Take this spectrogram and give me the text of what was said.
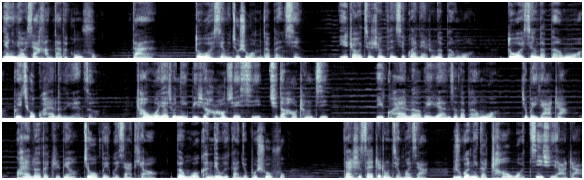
硬要下很大的功夫，但惰性就是我们的本性。依照精神分析观点中的本我，惰性的本我追求快乐的原则，超我要求你必须好好学习，取得好成绩。以快乐为原则的本我就被压榨，快乐的指标就被迫下调，本我肯定会感觉不舒服。但是在这种情况下，如果你的超我继续压榨，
